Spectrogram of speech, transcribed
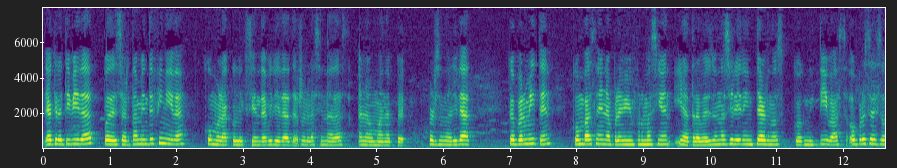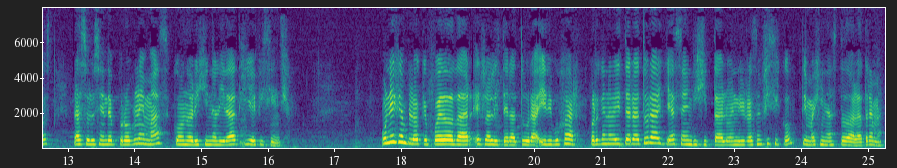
La creatividad puede ser también definida como la colección de habilidades relacionadas a la humana personalidad que permiten con base en la previa información y a través de una serie de internos, cognitivas o procesos, la solución de problemas con originalidad y eficiencia. Un ejemplo que puedo dar es la literatura y dibujar, porque en la literatura, ya sea en digital o en libros en físico, te imaginas toda la trama.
